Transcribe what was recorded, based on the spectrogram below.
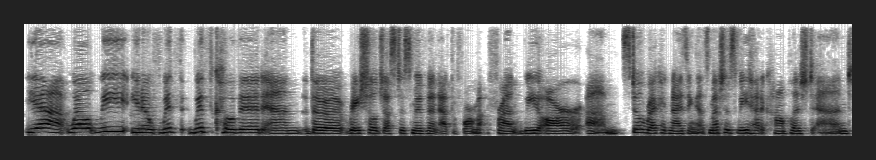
Yeah, well, we, you know, with with COVID and the racial justice movement at the forefront, we are um, still recognizing as much as we had accomplished and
